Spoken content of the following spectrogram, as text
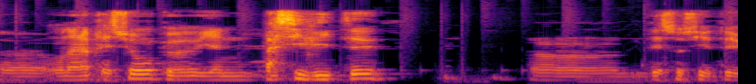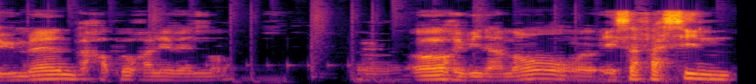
on a l'impression qu'il y a une passivité euh, des sociétés humaines par rapport à l'événement. Euh, or, évidemment, euh, et ça fascine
